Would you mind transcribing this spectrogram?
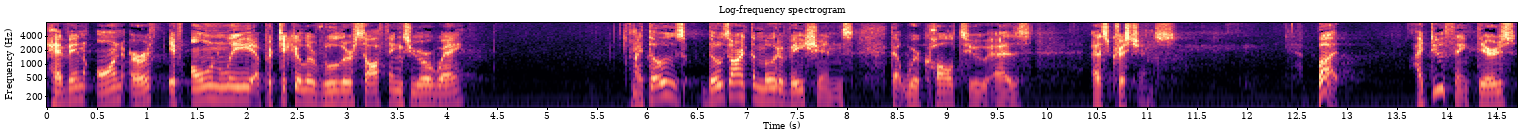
heaven on earth if only a particular ruler saw things your way? Right, those, those aren't the motivations that we're called to as, as Christians. But I do think there's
